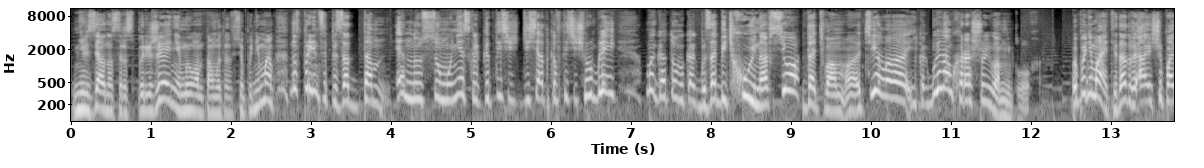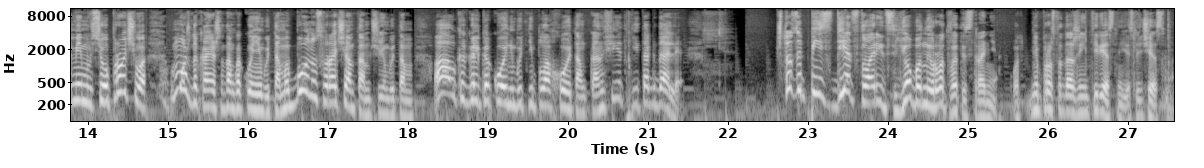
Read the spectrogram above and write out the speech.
нельзя у нас распоряжение, мы вам там вот это все понимаем, но, в принципе, за там энную сумму, несколько тысяч, десятков тысяч рублей, мы готовы как бы забить хуй на все, дать вам э, тело, и как бы и нам хорошо, и вам неплохо. Вы понимаете, да, друзья? А еще помимо всего прочего, можно, конечно, там какой-нибудь там и бонус врачам, там что-нибудь там, алкоголь какой-нибудь неплохой, там конфетки и так далее. Что за пиздец творится, ебаный рот в этой стране? Вот мне просто даже интересно, если честно.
